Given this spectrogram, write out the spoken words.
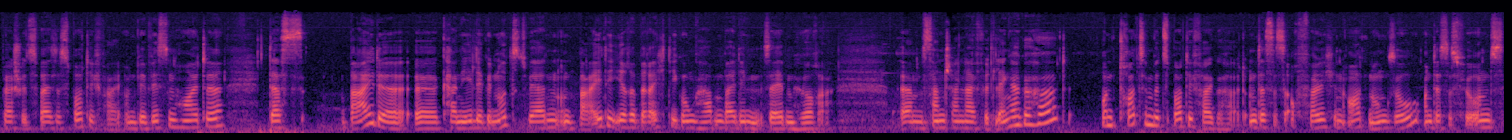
beispielsweise Spotify. Und wir wissen heute, dass beide äh, Kanäle genutzt werden und beide ihre Berechtigung haben bei demselben Hörer. Ähm, Sunshine Live wird länger gehört und trotzdem wird Spotify gehört. Und das ist auch völlig in Ordnung so. Und das ist für uns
